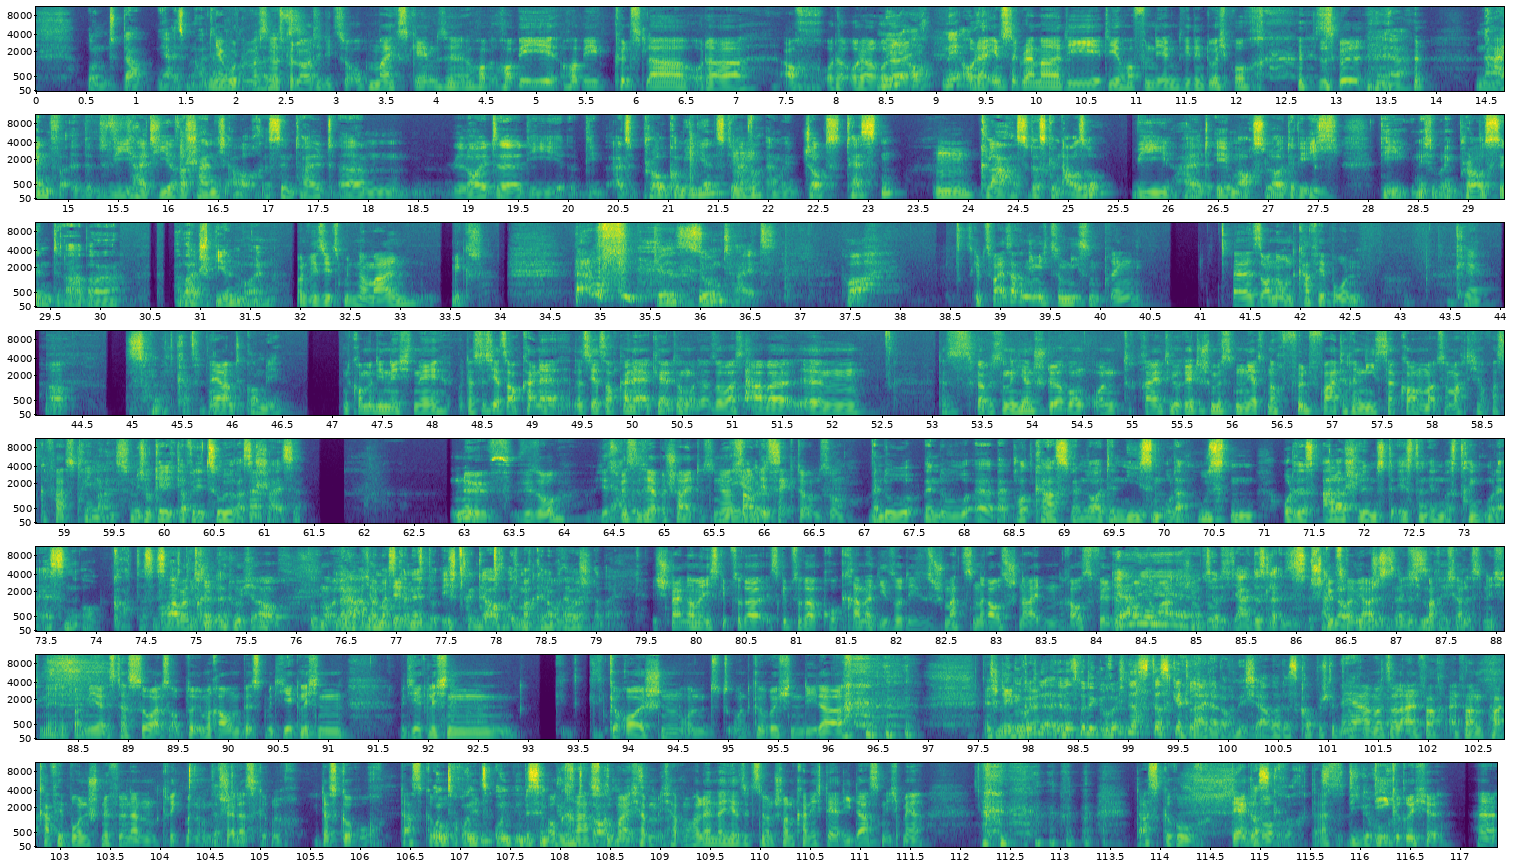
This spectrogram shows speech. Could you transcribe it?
Und da ja, ist man halt. Ja gut, und was sind das für. Leute, die zu Open Mics gehen? Hobby, Hobbykünstler oder auch oder oder Nee, oder auch- nee, auch- oder Instagrammer, die die hoffen irgendwie den Durchbruch. So, Ja. Nein, wie halt hier wahrscheinlich auch. Es sind halt ähm, Leute, die, die also Pro-Comedians, Mhm. die einfach irgendwie Jokes testen. Klar hast du das genauso, wie halt eben auch so Leute wie ich, die nicht unbedingt Pros sind, aber, aber halt spielen wollen. Und wie sieht's mit normalen Mix? Gesundheit. Boah. Es gibt zwei Sachen, die mich zum Niesen bringen. Äh, Sonne und Kaffeebohnen. Okay. Ja. So, Kaffee, Ja. gute Kombi. Und Comedy nicht, nee. Das ist jetzt auch keine, das ist jetzt auch keine Erkältung oder sowas, aber ähm, das ist, glaube ich, so eine Hirnstörung und rein theoretisch müssten jetzt noch fünf weitere Nieser kommen. Also mach dich auf was gefasst. Prima. Ist für mich okay. Ich glaube, für die Zuhörer ist das scheiße. Nö, wieso? Jetzt Ja, wissen sie ja Bescheid. Das sind ja Nee, Soundeffekte und so. wenn du, wenn du äh, bei Podcasts, wenn Leute niesen oder husten oder das Allerschlimmste ist, dann irgendwas trinken oder essen. Oh Gott, das ist Oh, aber trinken tue ich auch. Guck mal, Ja, ich keine, du, ich trinke auch, aber ich mache keine Geräusche dabei. Ich schneide noch mal, es gibt sogar, es gibt sogar Programme, die so dieses Schmatzen rausschneiden, rausfiltern Ja, ja, ja, automatisch ja, und so. Ja, das, das scheint Gibt's bei mir alles sein. nicht. Mache ich alles nicht. Nee, bei mir ist das so, als ob du im Raum bist mit jeglichen, mit jeglichen Geräuschen und, und Gerüchen, die da Mit den entstehen Gerüchen, können. das mit den Gerüchen, das, das geht leider noch nicht, aber das kommt bestimmt. Ja, man soll einfach, einfach ein paar Kaffeebohnen schnüffeln, dann kriegt man ungefähr stimmt. das, Geruch, das Geruch, das Geruch. und, und, und ein bisschen oh krass, guck mal, ich habe ich hab einen Holländer hier sitzen und schon kann ich der, die, das nicht mehr. das Geruch, der Geruch, Das Geruch, das- die Geruch. die Gerüche. Hä.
